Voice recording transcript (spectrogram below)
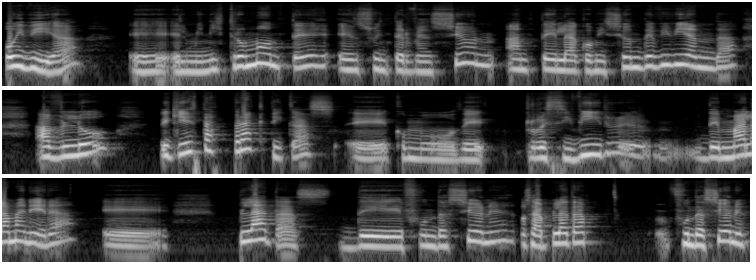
hoy día el ministro Montes, en su intervención ante la Comisión de Vivienda, habló de que estas prácticas, como de recibir de mala manera, platas de fundaciones, o sea, plata, fundaciones,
